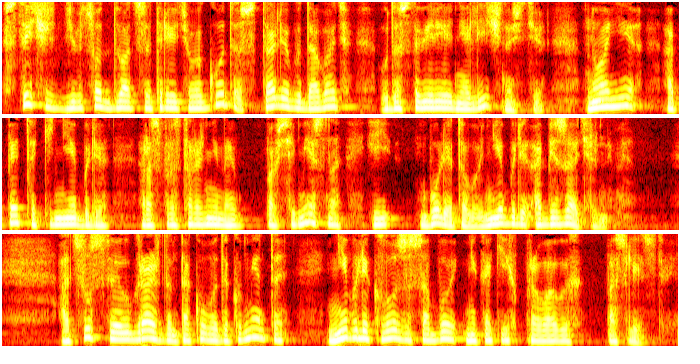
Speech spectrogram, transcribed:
С 1923 года стали выдавать удостоверения личности, но они опять-таки не были распространены повсеместно и, более того, не были обязательными. Отсутствие у граждан такого документа не влекло за собой никаких правовых последствий.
